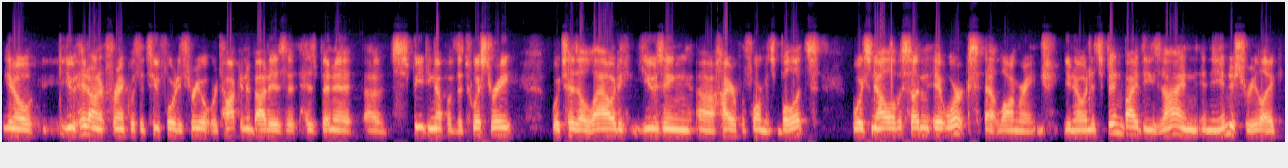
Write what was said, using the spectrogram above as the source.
you know, you hit on it, Frank, with the 243. What we're talking about is it has been a, a speeding up of the twist rate, which has allowed using uh, higher performance bullets, which now all of a sudden it works at long range, you know, and it's been by design in the industry. Like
